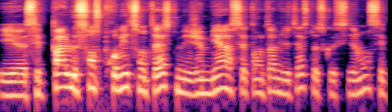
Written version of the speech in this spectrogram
Et c'est pas le sens premier de son test, mais j'aime bien cette entame du test parce que finalement, c'est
